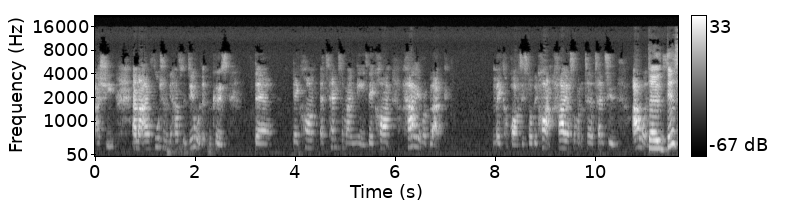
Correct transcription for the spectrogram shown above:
ashy. And I unfortunately have to deal with it because they're they can't attend to my needs. They can't hire a black makeup artist or they can't hire someone to attend to our So needs. this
